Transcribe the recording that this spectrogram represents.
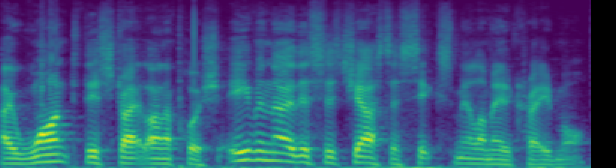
I want this straight line of push, even though this is just a six millimeter Creedmoor.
